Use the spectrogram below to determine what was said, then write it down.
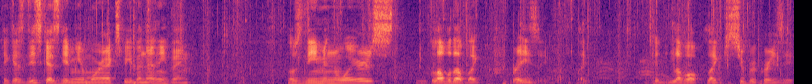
Because these guys give me more XP than anything. Those demon warriors leveled up like crazy. Like, could level up like super crazy.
